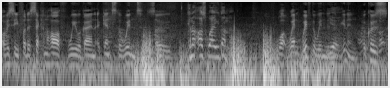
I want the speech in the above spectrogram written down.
obviously for the second half we were going against the wind. So Can I ask why you done that? what went with the wind in Yeah. the beginning because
